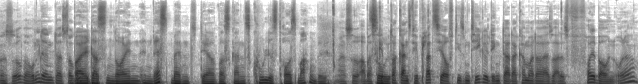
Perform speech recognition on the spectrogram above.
Ach so, warum denn? Das weil gut. das einen neuen Investment, der was ganz Cooles draus machen will. Ach so, aber es So. gibt doch ganz viel Platz hier auf diesem Tegelding da, da kann man da also alles vollbauen, oder?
